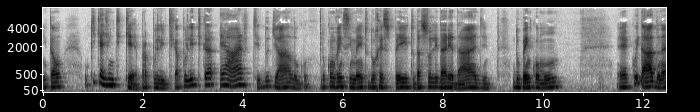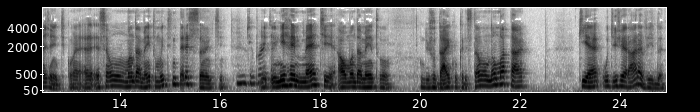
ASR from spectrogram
Então, o que, que a gente quer para a política? A política é a arte do diálogo, do convencimento, do respeito, da solidariedade, do bem comum. É, cuidado, né, gente? É, esse é um mandamento muito interessante. Muito importante. E, e me remete ao mandamento judaico-cristão ao não matar, que é o de gerar a vida.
